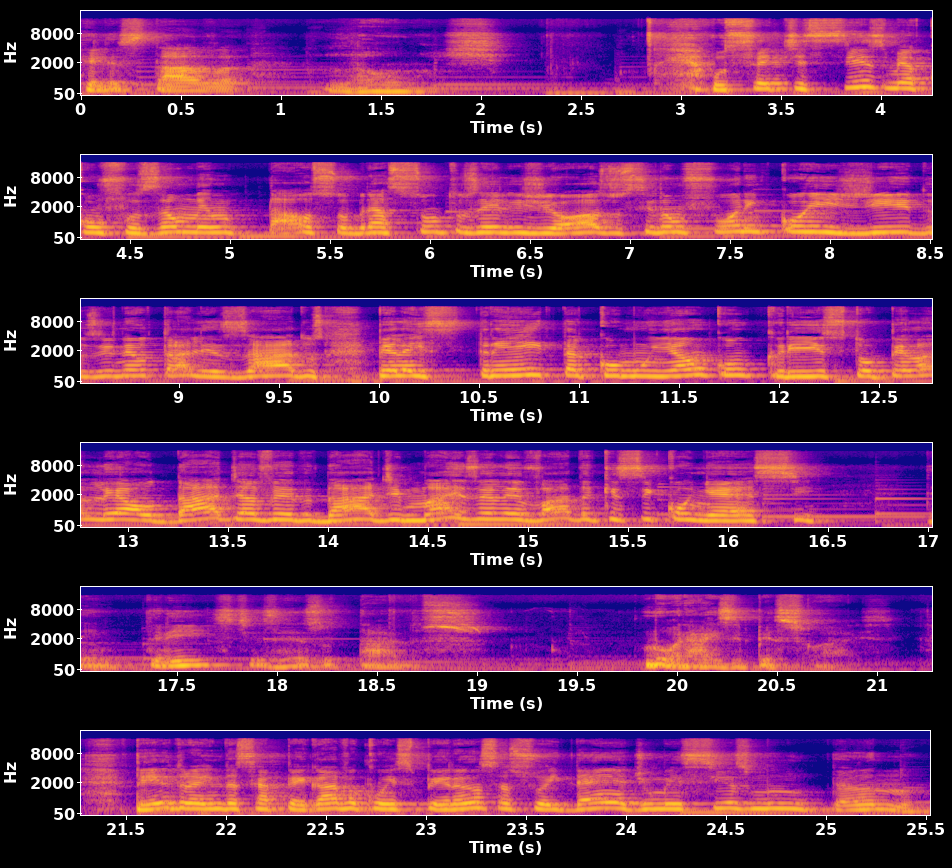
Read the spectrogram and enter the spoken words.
Ele estava longe. O ceticismo e a confusão mental sobre assuntos religiosos, se não forem corrigidos e neutralizados pela estreita comunhão com Cristo ou pela lealdade à verdade mais elevada que se conhece, tem tristes resultados morais e pessoais. Pedro ainda se apegava com esperança à sua ideia de um Messias mundano.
